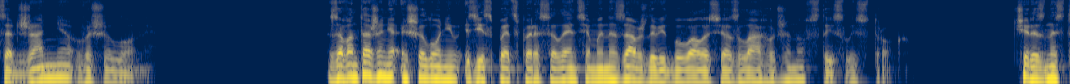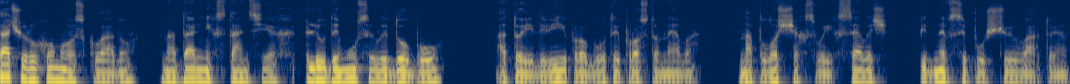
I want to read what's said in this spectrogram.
саджання в ешелони. Завантаження ешелонів зі спецпереселенцями не завжди відбувалося злагоджено в стислий строк. Через нестачу рухомого складу на дальніх станціях люди мусили добу, а то й дві пробути просто неба на площах своїх селищ під невсипущою вартою.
